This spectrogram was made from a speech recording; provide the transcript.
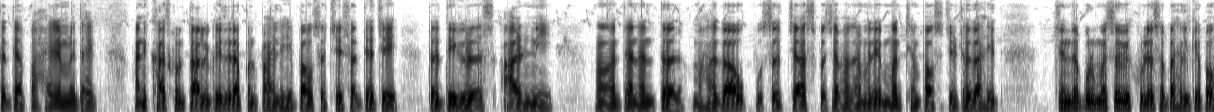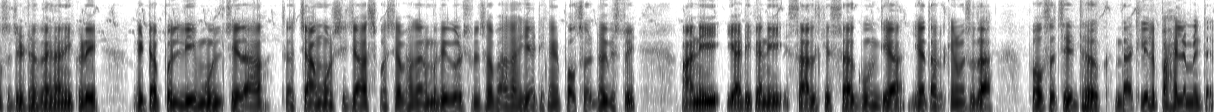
सध्या पाहायला मिळत आहेत. आणि खास करून तालुके जर आपण पाहिले हे पावसाचे सध्याचे तर दिग्रस आळणी त्यानंतर महागाव पुसदच्या आसपासच्या भागांमध्ये मध्यम पावसाचे ढग आहेत. चंद्रपूरमध्ये विखुरल्यासोबत हलक्या पावसाचे ढग आहेत. आणि इकडे एटापल्ली मुलचेरा चामोर्शीच्या आसपासच्या भागांमध्ये गडचुलीचा भाग आहे. या ठिकाणी पावसाचा ढग दिसतोय. आणि या ठिकाणी सालखेसा गोंदिया या तालुक्यांमध्ये सुद्धा पावसाचे ढग दाटलेले पाहायला मिळतात.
